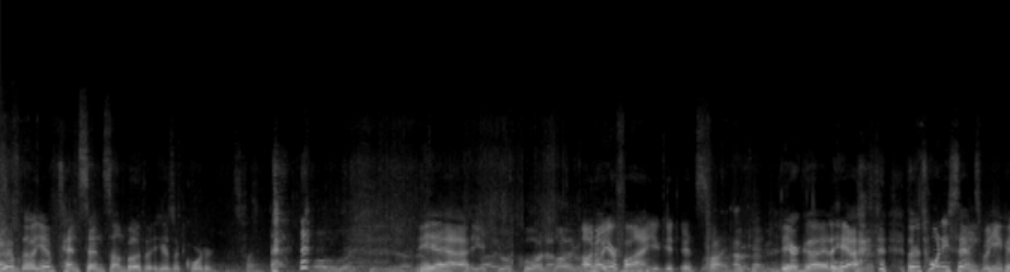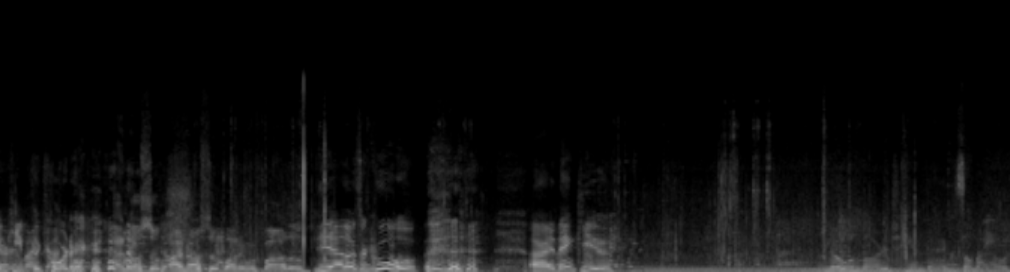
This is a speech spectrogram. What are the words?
You have the, you have ten cents on both of it. Here's a quarter. It's fine. Oh, the rest of it, yeah. yeah. Get to a quarter. Oh no, you're fine. You get it's fine. Okay. You're good. Yeah, they're twenty cents, Thank but you you can keep the quarter. I know some. I know somebody would buy those. yeah, those are cool. All right, thank you. No large handbags allowed.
